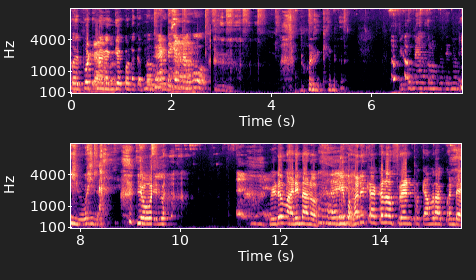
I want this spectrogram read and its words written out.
ಪೈಪೋಟಿನಾಗ ಹಂಗೆ ಕೊನಕತ್ತಾರ ಕರೆಕ್ಟ್ ಆಗಿ ನನಗೂ. ನೋಡಕ್ಕಿನ್ನ ಇವ್ರನ್ನ ಹೇಳ್ಕೊಂಡ್ ಹೋಗ್ಬಿಡ್ತೈತೆ ನೋಡಿ. ಅಯ್ಯೋ ಇಲ್ಲ ಯವ್ವ ಇಲ್ಲ ವಿಡಿಯೋ ಮಾಡಿ ನಾನು. ಈ ಬಾಣಿಕ್ ಹಾಕ ನಾವು ಫ್ರಂಟ್ ಕ್ಯಾಮ್ರಾ ಹಾಕೊಂಡೆ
